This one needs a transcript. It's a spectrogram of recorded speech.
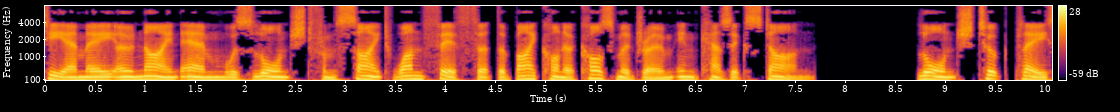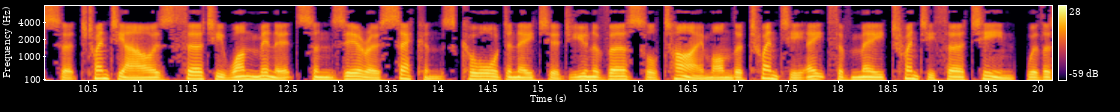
TMA-09M was launched from Site 1/5 at the Baikonur Cosmodrome in Kazakhstan. Launch took place at 20 hours 31 minutes and 0 seconds Coordinated Universal Time on 28 May 2013, with a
